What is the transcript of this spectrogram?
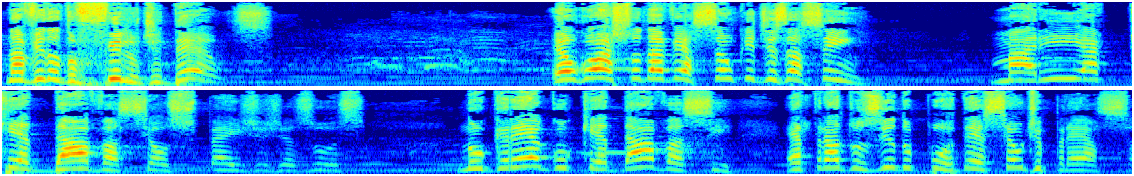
na vida do Filho de Deus. Eu gosto da versão que diz assim: Maria quedava-se aos pés de Jesus. No grego, quedava-se é traduzido por desceu depressa.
